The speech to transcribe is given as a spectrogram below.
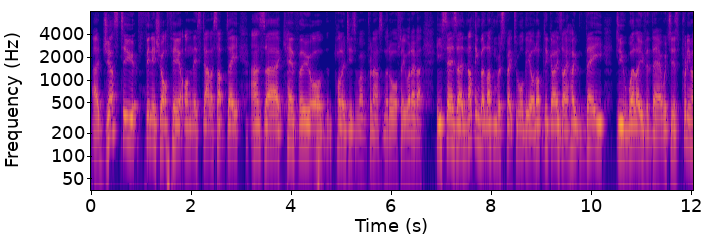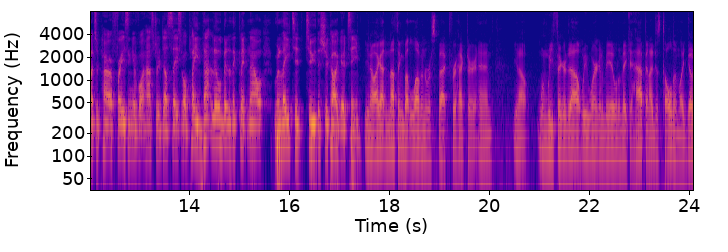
Uh, just to finish off here on this Dallas update, as uh, Kevu, or apologies if I'm pronouncing that awfully, whatever, he says, uh, nothing but love and respect to all the old Optic guys. I hope they do well over there, which is pretty much a paraphrasing of what Hastro does say. So I'll play that little bit of the clip now related to the Chicago team. You know, I got nothing but love and respect for Hector, and you know, when we figured it out, we weren't going to be able to make it happen. I just told him like, go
